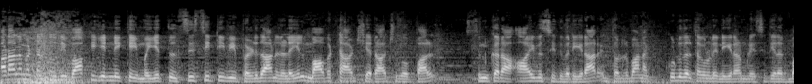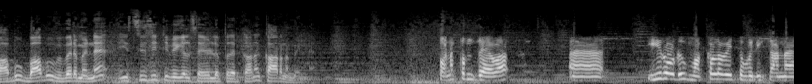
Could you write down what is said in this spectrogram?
நாடாளுமன்ற தொகுதி வாக்கு எண்ணிக்கை மையத்தில் சிசிடிவி பழுதான நிலையில் மாவட்ட ஆட்சியர் ராஜகோபால் சுன்கரா ஆய்வு செய்து வருகிறார். இது தொடர்பான கூடுதல் தகவலை நிகழ்ச்சி செய்தியாளர் பாபு. பாபு விவரம் என்ன? சிசிடிவிகள் செயலிழப்பதற்கான காரணம் என்ன? வணக்கம் தேவா. ஈரோடு மக்களவை தொகுதிக்கான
